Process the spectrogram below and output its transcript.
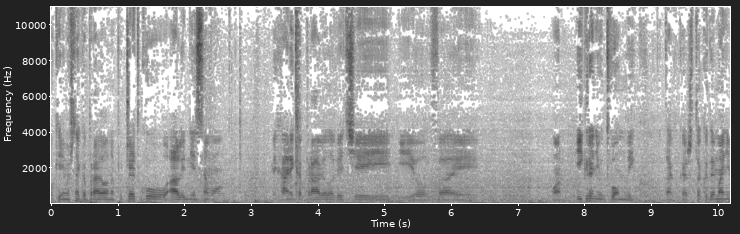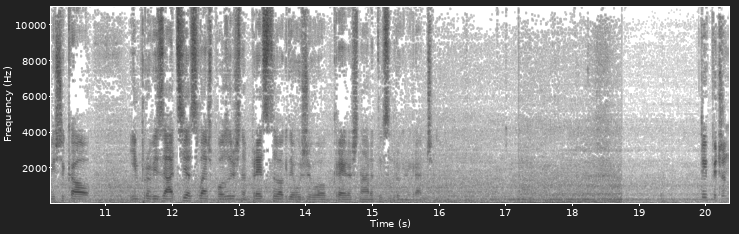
ok, imaš neka pravila na početku, ali nije samo mehanika pravila, već je i, i ovaj, on, igranje u tvom liku, tako kaže. Tako da je manje više kao improvizacija slash pozorišna predstava gde uživo kreiraš narativ sa drugim igračima. Tipičan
